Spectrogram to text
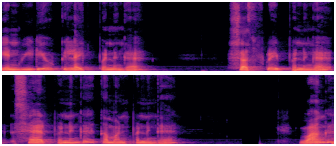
என் வீடியோவுக்கு லைக் பண்ணுங்கள் சப்ஸ்கிரைப் பண்ணுங்கள் ஷேர் பண்ணுங்கள் கமெண்ட் பண்ணுங்கள் வாங்க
